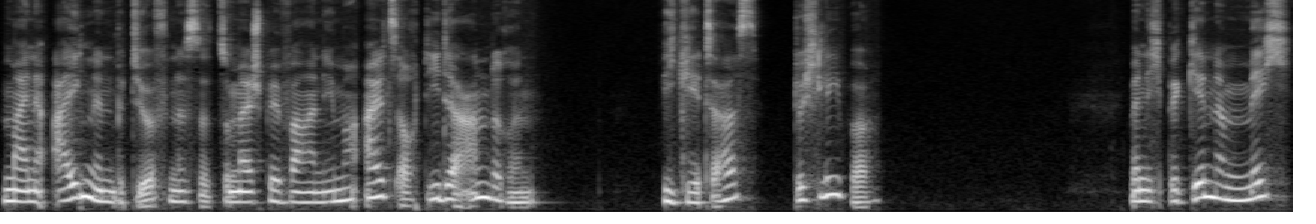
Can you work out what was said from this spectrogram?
meine eigenen Bedürfnisse zum Beispiel wahrnehme, als auch die der anderen. Wie geht das? Durch Liebe. Wenn ich beginne, mich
